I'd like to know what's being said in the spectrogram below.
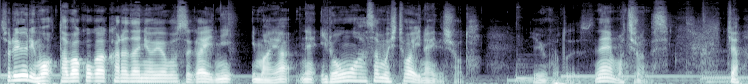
それよりもタバコが体に及ぼす害に今やね、異論を挟む人はいないでしょうということですね。もちろんです。じゃあ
